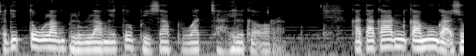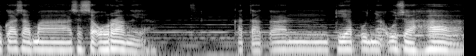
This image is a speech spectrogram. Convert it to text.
Jadi tulang belulang itu bisa buat jahil ke orang. Katakan kamu nggak suka sama seseorang ya. Katakan dia punya usaha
